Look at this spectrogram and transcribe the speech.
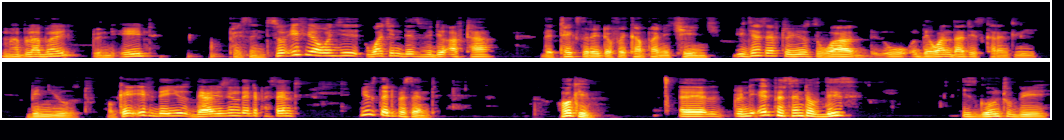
multiply by 28 percent. So if you are watching, this video after the tax rate of a company change you just have to use the one the one that is currently being used okay if they use they are using 30 percent use 30 percent okay 28 uh, percent of this is going to be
